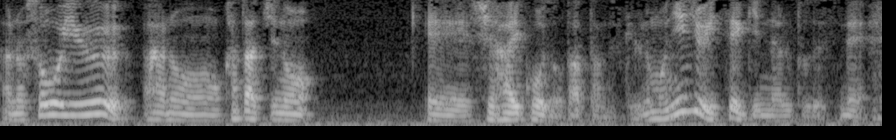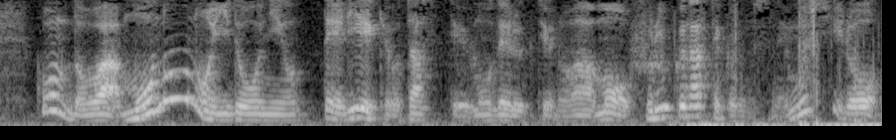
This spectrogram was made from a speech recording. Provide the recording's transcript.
あの、そういう、あの、形の、えー、支配構造だったんですけれども、21世紀になるとですね、今度は物の移動によって利益を出すっていうモデルっていうのはもう古くなってくるんですね。むしろ、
